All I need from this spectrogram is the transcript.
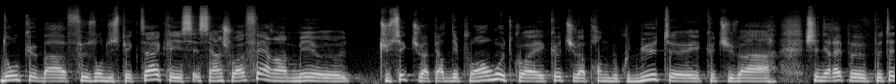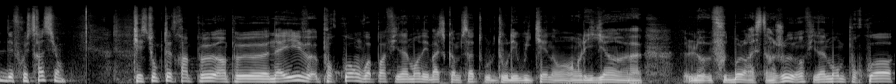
Donc, euh, bah, faisons du spectacle et c'est un choix à faire. Hein. mais euh, tu sais que tu vas perdre des points en route, quoi, et que tu vas prendre beaucoup de buts euh, et que tu vas générer peut-être des frustrations. Question peut-être un peu, un peu naïve, pourquoi on voit pas finalement des matchs comme ça tous, les week-ends en, Ligue 1 euh, Le football reste un jeu, hein, finalement? Pourquoi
